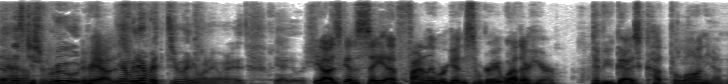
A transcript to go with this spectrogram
Yeah, that's just don't rude. yeah, that's Yeah, we real. never threw anyone. anywhere. Yeah, I know what you're Yeah, I was going to say. Uh, finally, we're getting some great weather here. Have you guys cut the lawn yet?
